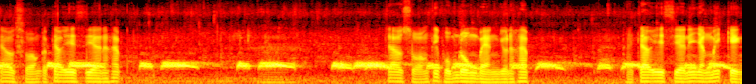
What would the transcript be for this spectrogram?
เจ้าสองกับเจ้าเอเชียนะครับเจ้าสองที่ผมลงแบ่งอยู่นะครับแต่เจ้าเอเชียนี่ยังไม่เก่ง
